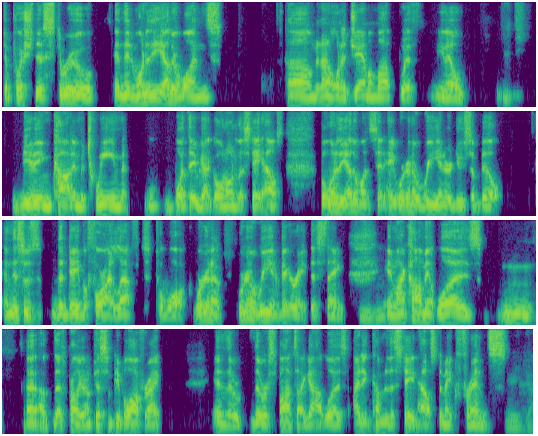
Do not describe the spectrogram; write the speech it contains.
to push this through. And then one of the other ones um, and I don't want to jam them up with, you know, getting caught in between what they've got going on in the state house. But one of the other ones said, "Hey, we're going to reintroduce a bill." And this was the day before I left to walk. We're gonna we're gonna reinvigorate this thing. Mm-hmm. And my comment was, mm, uh, "That's probably going to piss some people off, right?" And the the response I got was, "I didn't come to the state house to make friends." There you go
